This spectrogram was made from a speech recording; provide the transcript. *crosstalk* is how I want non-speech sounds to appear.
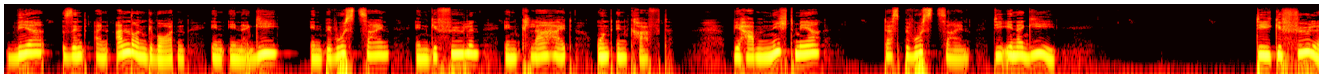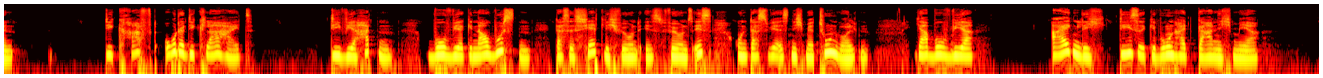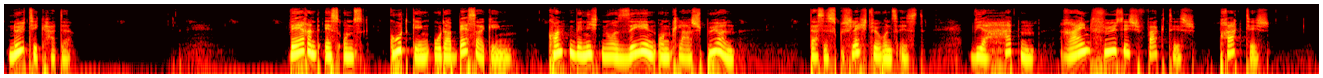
wir sind ein anderen geworden in Energie, in Bewusstsein, in Gefühlen, in Klarheit und in Kraft. Wir haben nicht mehr das Bewusstsein, die Energie, die Gefühlen, die Kraft oder die Klarheit, die wir hatten, wo wir genau wussten, dass es schädlich für uns ist, für uns ist und dass wir es nicht mehr tun wollten. Ja, wo wir eigentlich diese Gewohnheit gar nicht mehr nötig hatte. Während es uns gut ging oder besser ging, konnten wir nicht nur sehen und klar spüren, dass es schlecht für uns ist. Wir hatten rein physisch, faktisch, praktisch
